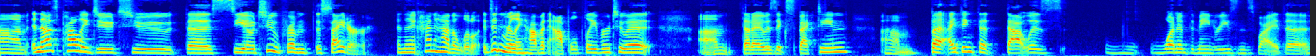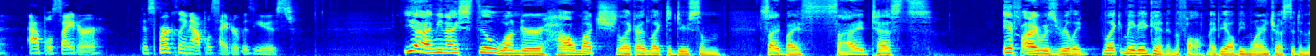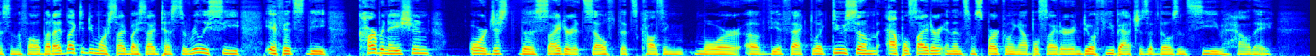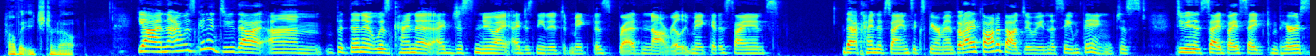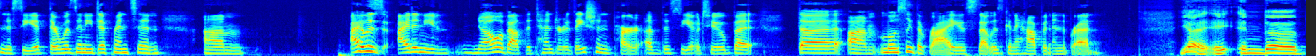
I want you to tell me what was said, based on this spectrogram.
Um, and that's probably due to the CO2 from the cider and then it kind of had a little. It didn't really have an apple flavor to it um, that I was expecting, um, but I think that that was w- one of the main reasons why the apple cider, the sparkling apple cider, was used. Yeah, I mean, I still wonder how much. Like, I'd like to do some side by side tests if I was really like maybe again in the fall, maybe I'll be more interested in this in the fall, but I'd like to do more side by side tests to really see if it's the carbonation or just the cider itself that's causing more of the effect. Like do some apple cider and then some sparkling apple cider and do a few batches of those and see how they how they each turn out. Yeah, and I was gonna do that, um, but then it was kind of I just knew I, I just needed to make this bread and not really make it a science that kind of science experiment. But I thought about doing the same thing, just doing a side by side comparison to see if there was any difference in. Um, I was I didn't even know about the tenderization part of the CO two, but the um, mostly the rise that was going to happen in the bread. Yeah, and uh,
